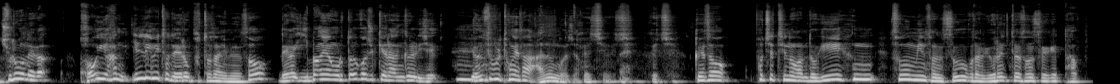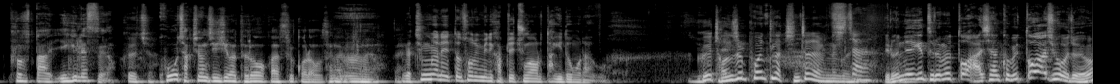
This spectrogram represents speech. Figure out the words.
주로 내가 거의 한 1, 2미터 내로 붙어 다니면서 내가 이 방향으로 떨궈줄게라는 걸 이제 연습을 통해서 아는 거죠. 그렇지, 그렇지, 그렇지. 그래서 포체티노 감독이 흥, 손흥민 선수 그다음에 요렌테 선수에게 다 풀어서 다 얘기를 했어요. 그렇죠. 그 작전 지시가 들어갔을 거라고 생각이 들어요. 네. 그러니까 측면에 있던 손흥민이 갑자기 중앙으로 딱 이동을 하고. 그게 전술 포인트가 진짜 재밌는 거죠. 진짜 이런 얘기 들으면 또 아시안컵이 또 아쉬워져요.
